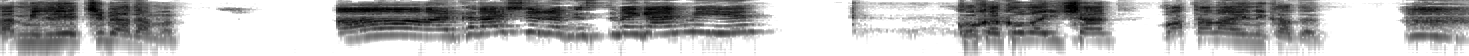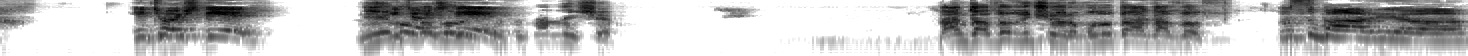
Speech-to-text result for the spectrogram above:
Ben milliyetçi bir adamım. aa arkadaşlarım üstüme gelmeyin. Coca-Cola içen vatan haini kadın. Hiç hoş değil. Niye Hiç hoş Coca-Cola değil. içiyorsun kardeşim? Ben gazoz içiyorum. Uludağ gazoz. Nasıl bağırıyor?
